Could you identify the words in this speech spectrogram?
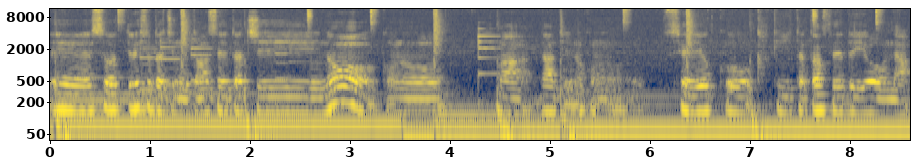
う、えー、座ってる人たちの男性たちのこのまあなんていうのこの性欲をかき立たせるような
